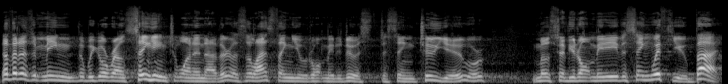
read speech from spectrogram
Now, that doesn't mean that we go around singing to one another. That's the last thing you would want me to do is to sing to you, or most of you don't want me to even sing with you. But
